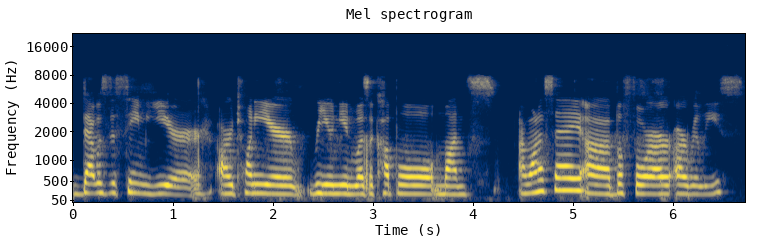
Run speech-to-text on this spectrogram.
that was the same year. Our 20 year reunion was a couple months, I want to say, uh, before our, our release.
